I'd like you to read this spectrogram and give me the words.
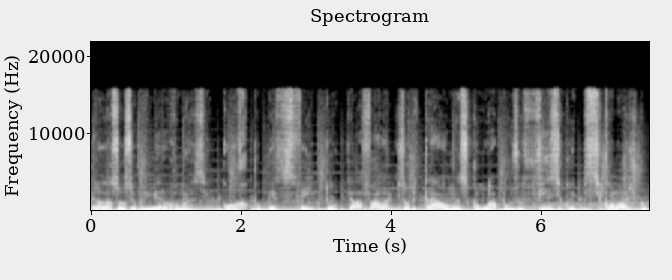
ela lançou seu primeiro romance, Corpo Desfeito, que ela fala sobre traumas como abuso físico e psicológico,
